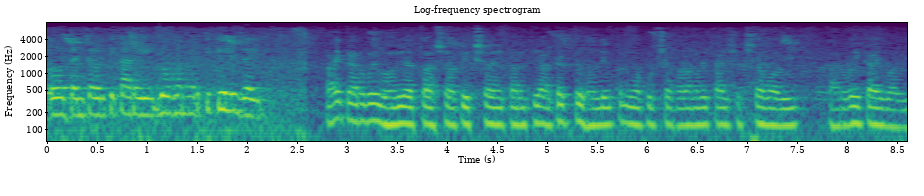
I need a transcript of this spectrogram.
त्यांच्यावरती कारवाई दोघांवरती केली जाईल. काय कारवाई व्हावी आता अशा अपेक्षा आहे? कारण की अटक तर झाली पण या पुढच्या काळामध्ये काय शिक्षा व्हावी कारवाई काय व्हावी?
